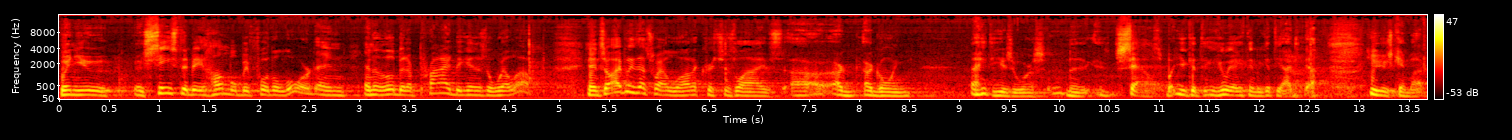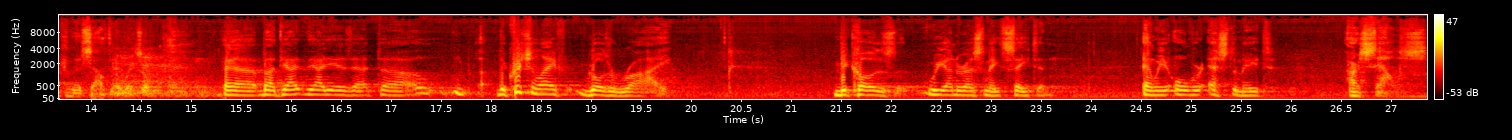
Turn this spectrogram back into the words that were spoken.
when you cease to be humble before the Lord, and, and a little bit of pride begins to well up. And so I believe that's why a lot of Christians' lives uh, are, are going I hate to use the word the south, but you get the, you, I think we get the idea. You just came out from the south anyway. So, uh, but the, the idea is that uh, the Christian life goes awry because we underestimate Satan and we overestimate ourselves.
